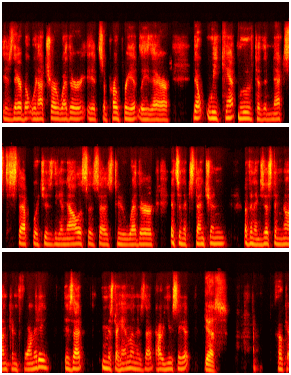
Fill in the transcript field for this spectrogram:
is there, but we're not sure whether it's appropriately there, that we can't move to the next step, which is the analysis as to whether it's an extension of an existing nonconformity? Is that, Mr. Hanlon, is that how you see it? Yes, Okay.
